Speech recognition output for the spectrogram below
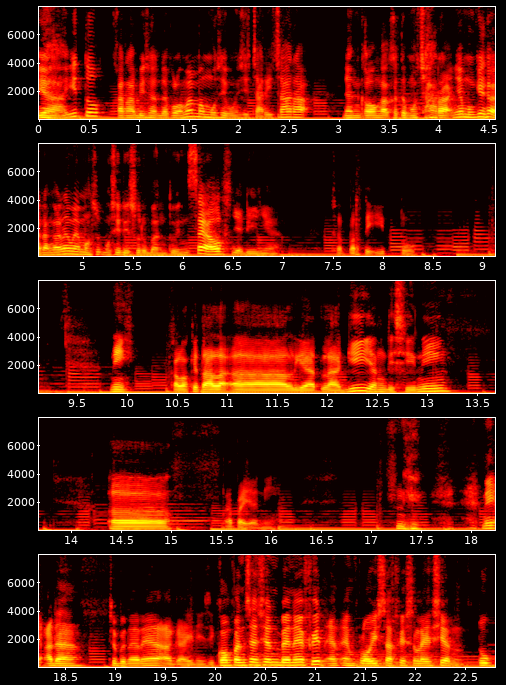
Ya, itu karena bisnis development memang mesti mesti cari cara. Dan kalau nggak ketemu caranya, mungkin kadang-kadang memang mesti disuruh bantuin sales jadinya. Seperti itu. Nih, kalau kita uh, lihat lagi yang di sini uh, apa ya nih nih ada sebenarnya agak ini sih. Compensation benefit and employee service relation tuh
